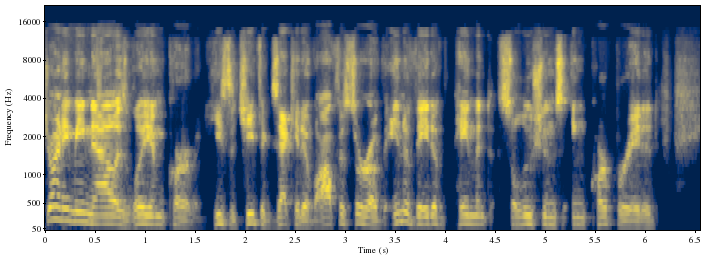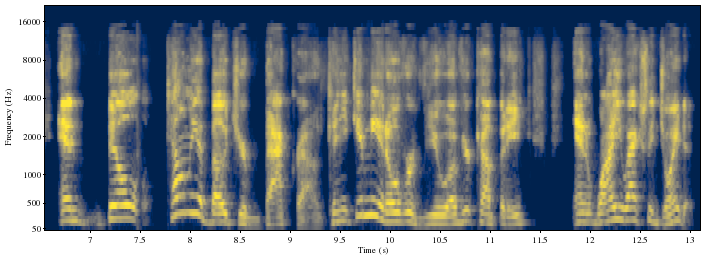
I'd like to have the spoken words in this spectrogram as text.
Joining me now is William Corbett. He's the Chief Executive Officer of Innovative Payment Solutions Incorporated. And Bill, tell me about your background. Can you give me an overview of your company and why you actually joined it?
